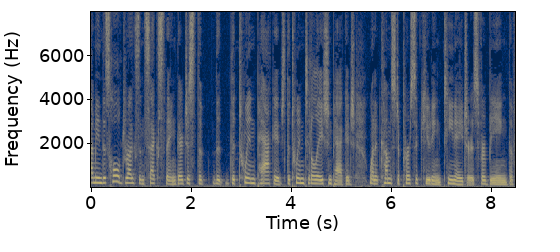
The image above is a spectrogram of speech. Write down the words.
I mean, this whole drugs and sex thing, they're just the, the, the twin package, the twin titillation package when it comes to persecuting teenagers for being the,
